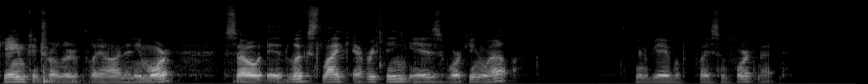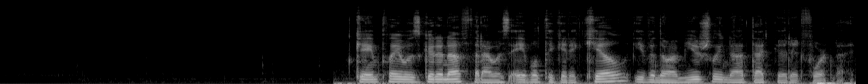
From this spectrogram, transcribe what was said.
game controller to play on anymore. So it looks like everything is working well. You're going to be able to play some Fortnite. Gameplay was good enough that I was able to get a kill, even though I'm usually not that good at Fortnite.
